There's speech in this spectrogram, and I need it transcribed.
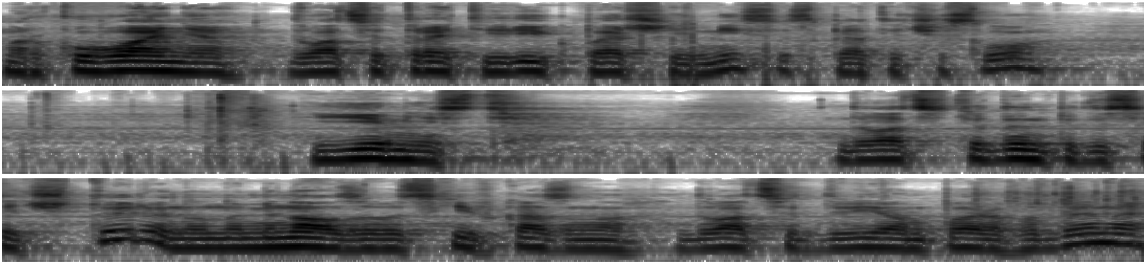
Маркування 23 рік, перший місяць, 5 число. Ємність 2154, ну номінал заводський вказано 22 ампер години.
